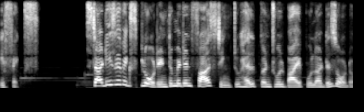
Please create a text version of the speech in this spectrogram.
effects. Studies have explored intermittent fasting to help control bipolar disorder.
